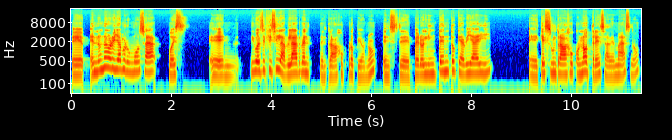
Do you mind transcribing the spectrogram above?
Eh, en una orilla brumosa, pues en, digo, es difícil hablar del, trabajo propio, ¿no? Este, pero el intento que había ahí, eh, que es un trabajo con otros, además, ¿no?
